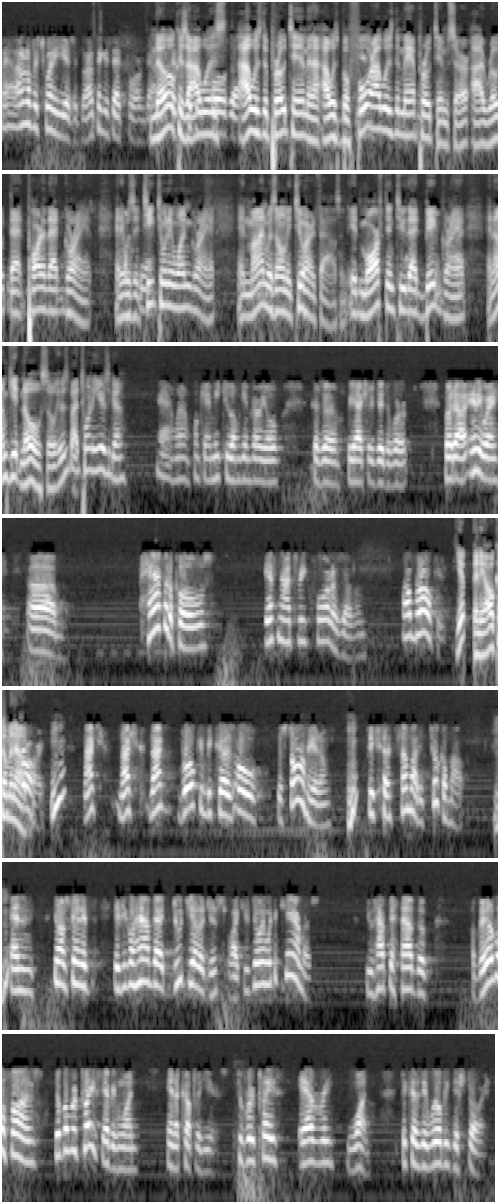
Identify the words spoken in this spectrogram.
Well, I don't know if it's 20 years ago. I don't think it's that far ago. No, because I was. I was the pro tem, and I, I was before I was the mayor pro tem, sir. I wrote that part of that grant, and it was a T twenty one grant, and mine was only two hundred thousand. It morphed into that big grant, and I'm getting old, so it was about twenty years ago. Yeah, well, okay, me too. I'm getting very old because uh, we actually did the work. But uh, anyway, um, half of the poles, if not three quarters of them, are broken. Yep, and they all coming out. Destroyed. Mhm. Not not not broken because oh the storm hit them, Mhm. because somebody took them out. Mhm. And you know what I'm saying if if you're gonna have that due diligence like you're doing with the cameras, you have to have the available funds to go replace everyone in a couple of years. To replace every one because it will be destroyed.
